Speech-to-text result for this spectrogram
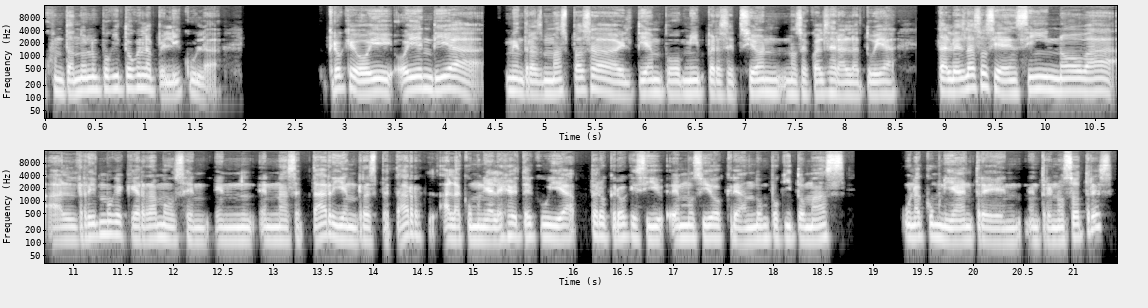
Juntándolo un poquito con la película, creo que hoy, hoy en día mientras más pasa el tiempo, mi percepción, no sé cuál será la tuya, tal vez la sociedad en sí no va al ritmo que querramos en, en, en, aceptar y en respetar a la comunidad LGBTQIA, pero creo que sí hemos ido creando un poquito más una comunidad entre, entre nosotros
